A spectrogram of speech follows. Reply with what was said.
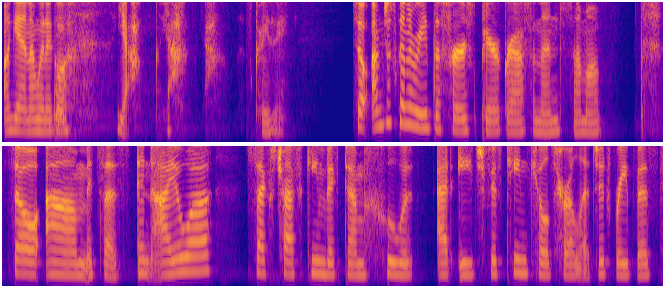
again, I'm gonna go. Yeah, yeah, yeah. That's crazy. So I'm just gonna read the first paragraph and then sum up. So um, it says an Iowa sex trafficking victim who was at age 15 killed her alleged rapist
